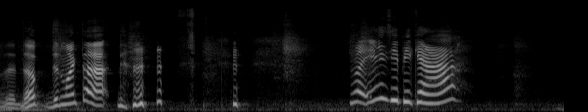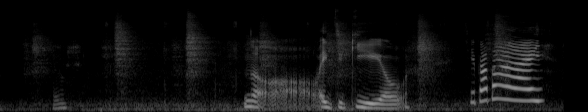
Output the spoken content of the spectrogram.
Nope, didn't like that. what is it, big guy? No, it's cute. Say bye-bye.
